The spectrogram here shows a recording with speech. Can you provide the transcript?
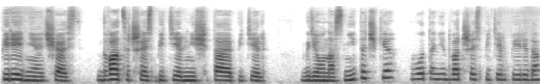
Передняя часть 26 петель, не считая петель, где у нас ниточки. Вот они, 26 петель переда.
